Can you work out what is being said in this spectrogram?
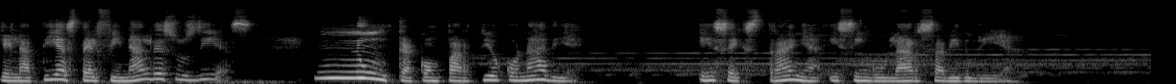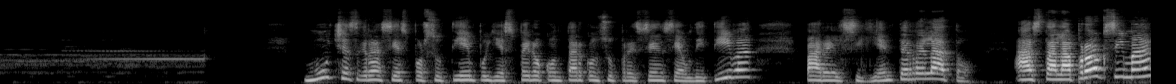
que la tía hasta el final de sus días nunca compartió con nadie esa extraña y singular sabiduría. Muchas gracias por su tiempo y espero contar con su presencia auditiva para el siguiente relato. Hasta la próxima.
